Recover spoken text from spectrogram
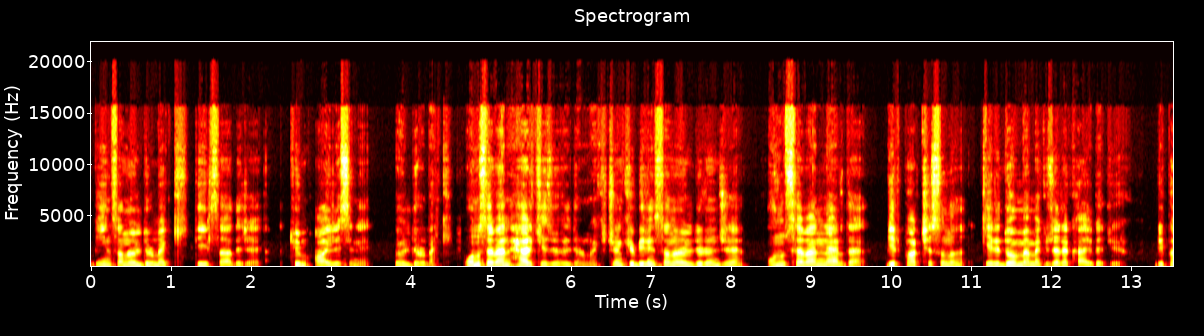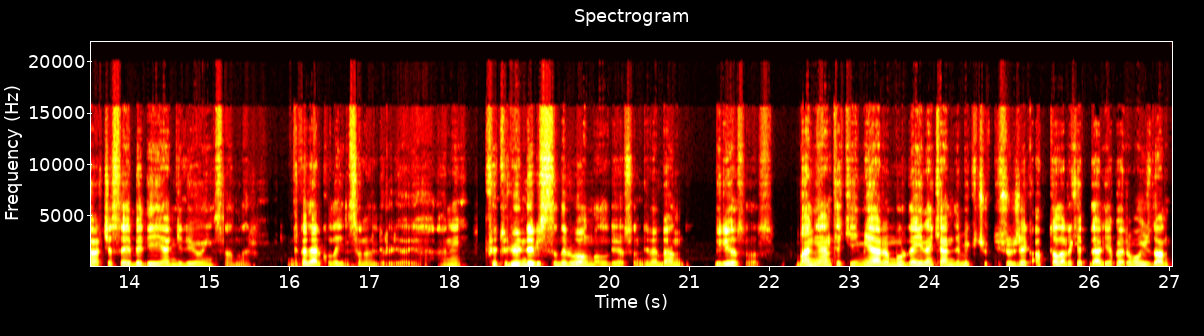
bir insanı öldürmek değil sadece. Tüm ailesini öldürmek. Onu seven herkesi öldürmek. Çünkü bir insanı öldürünce onu sevenler de bir parçasını geri dönmemek üzere kaybediyor. Bir parçası ebediyen gidiyor o insanların. Ne kadar kolay insan öldürülüyor ya. Hani kötülüğün de bir sınırı olmalı diyorsun değil mi? Ben biliyorsunuz manyan tekiyim. Yarın burada yine kendimi küçük düşürecek aptal hareketler yaparım. O yüzden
